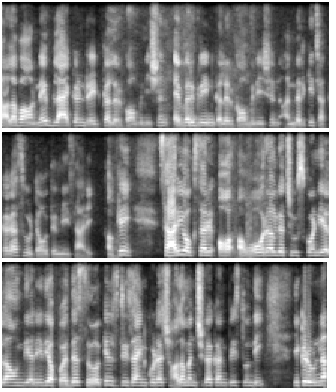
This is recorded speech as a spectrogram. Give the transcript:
చాలా బాగున్నాయి. Black and red colour combination evergreen colour combination అందరికీ చక్కగా సూట్ అవుతుంది ఈ సారీ. ఓకే శారీ ఒకసారి ఓవరాల్గా చూసుకోండి ఎలా ఉంది అనేది. ఆ పెద్ద సర్కిల్స్ డిజైన్ కూడా చాలా మంచిగా కనిపిస్తుంది. ఇక్కడ ఉన్న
